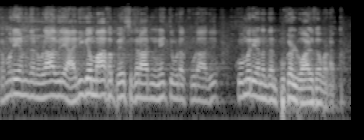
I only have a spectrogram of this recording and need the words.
குமரி அனந்தன் விழாவிலே அதிகமாக பேசுகிறார் நினைத்து விடக்கூடாது குமரி அனந்தன் புகழ் வாழ்க வணக்கம்.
